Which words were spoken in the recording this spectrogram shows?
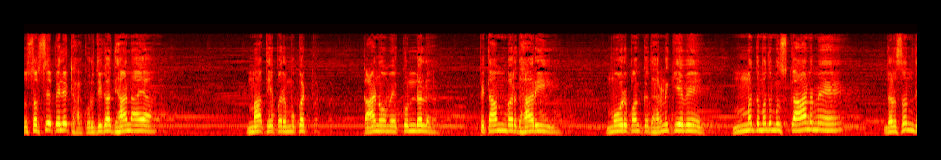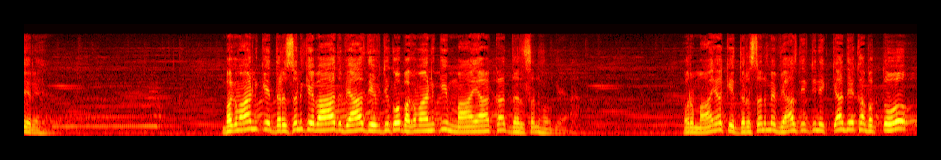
तो सबसे पहले ठाकुर जी का ध्यान आया। माथे पर मुकुट, कानों में कुंडल पिताम्बर धारी मोर पंख धारण किए हुए, मद मद मुस्कान में दर्शन दे रहे हैं। भगवान के दर्शन के बाद व्यास देव जी को भगवान की माया का दर्शन हो गया। और माया के दर्शन में व्यास देव जी ने क्या देखा, भक्तों?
